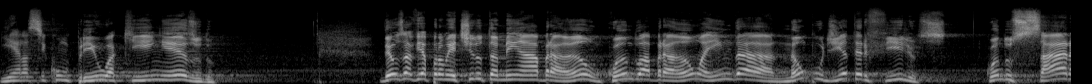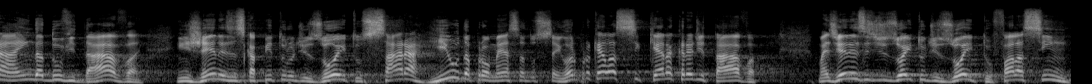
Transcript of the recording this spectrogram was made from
E ela se cumpriu aqui em Êxodo. Deus havia prometido também a Abraão, quando Abraão ainda não podia ter filhos, quando Sara ainda duvidava em Gênesis capítulo 18, Sara riu da promessa do Senhor porque ela sequer acreditava. Mas Gênesis 18, 18 fala assim:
